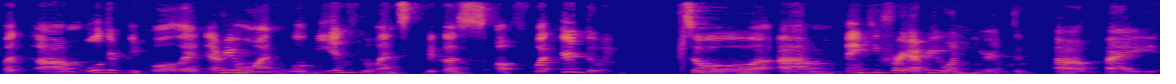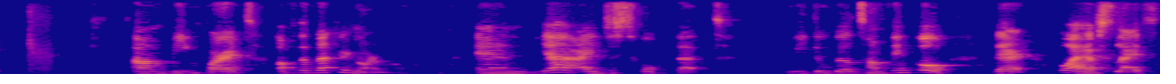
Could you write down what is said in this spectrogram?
but um, older people and everyone will be influenced because of what you're doing. So um, thank you for everyone here to uh, by um, being part of the better normal. And yeah, I just hope that we do build something. Oh, there. Oh, I have slides.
